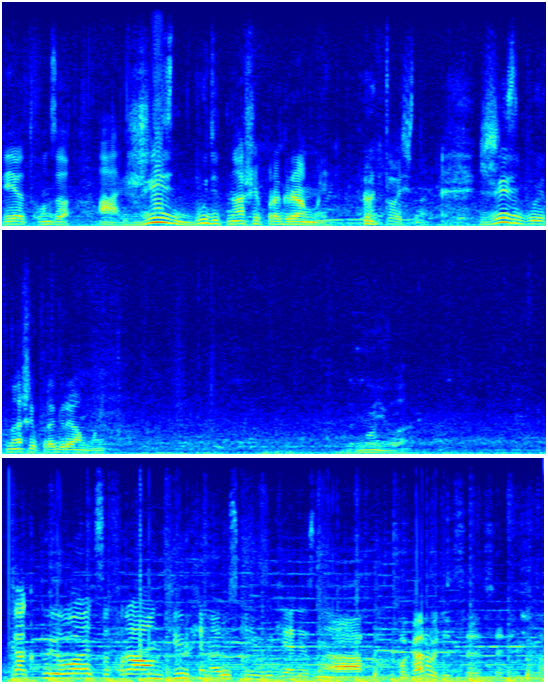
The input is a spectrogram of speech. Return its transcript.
wird unser... А, жизнь будет нашей программой. Точно. Жизнь будет нашей программой. Мило. Как переводится Фрауенкирхе на русский язык, я не знаю. А Богородица сегодня читал.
